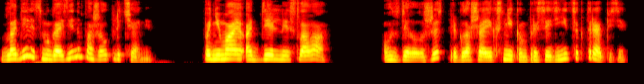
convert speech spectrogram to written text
Владелец магазина пожал плечами. «Понимаю отдельные слова». Он сделал жест, приглашая их с Ником присоединиться к трапезе.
